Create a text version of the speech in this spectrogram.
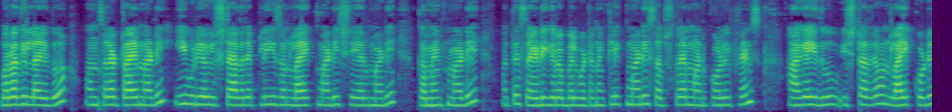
ಬರೋದಿಲ್ಲ ಇದು. ಒಂದ್ಸಲ ಟ್ರೈ ಮಾಡಿ. ಈ ವಿಡಿಯೋ ಇಷ್ಟ ಆದರೆ ಪ್ಲೀಸ್ ಒಂದು ಲೈಕ್ ಮಾಡಿ ಶೇರ್ ಮಾಡಿ ಕಮೆಂಟ್ ಮಾಡಿ. ಮತ್ತು ಸೈಡಿಗಿರೋ ಬೆಲ್ ಬಟನ್ನ ಕ್ಲಿಕ್ ಮಾಡಿ ಸಬ್ಸ್ಕ್ರೈಬ್ ಮಾಡ್ಕೊಳ್ಳಿ ಫ್ರೆಂಡ್ಸ್ ಹಾಗೆ ಇದು ಇಷ್ಟ ಆದರೆ ಒಂದು ಲೈಕ್ ಕೊಡಿ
